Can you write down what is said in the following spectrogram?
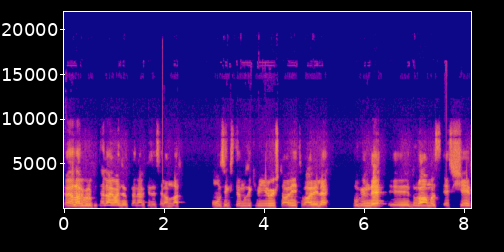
Kayalar Grup İthal Hayvancılık'tan herkese selamlar. 18 Temmuz 2023 tarihi itibariyle bugün de e, durağımız Eskişehir.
